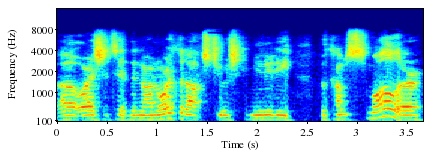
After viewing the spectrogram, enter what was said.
uh, or I should say the non Orthodox Jewish community, becomes smaller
